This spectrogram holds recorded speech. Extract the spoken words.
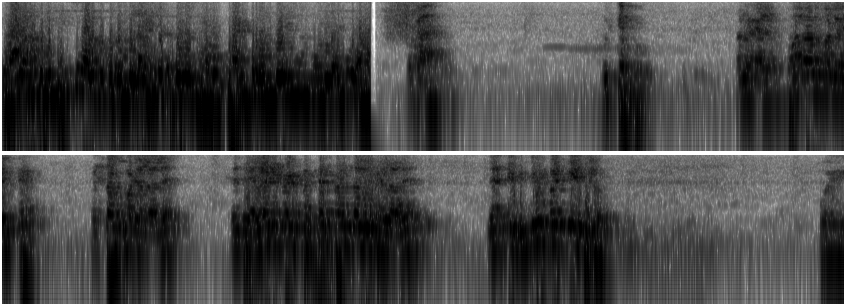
వాళ్ళని పిలిపించి వాళ్ళకి ఒక రెండు లైన్లు రిజల్వ్ చేయాలి. ఫ్రంట్ రెండు లైన్లు మూడు లైన్లు ఒక గుర్తింపు. మనం పోలవరం మనం వెళ్తే కృష్ణాకోట వెళ్ళాలి లేదా ఎల్లడిపేట పరిసర ప్రాంతాల్లోకి వెళ్ళాలి లేకపోతే విజయం పంచాయతీలో పోయి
